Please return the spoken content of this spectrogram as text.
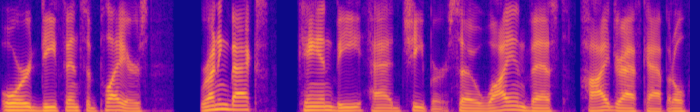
or defensive players. Running backs, can be had cheaper. So why invest high draft capital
